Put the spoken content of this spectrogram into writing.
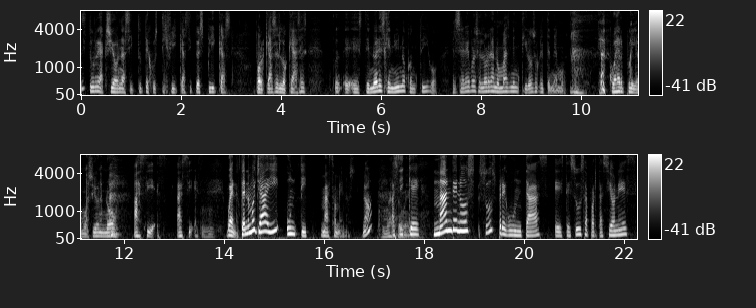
Si tú reaccionas, si tú te justificas, si tú explicas por qué haces lo que haces, pues, e, este, no eres genuino contigo. El cerebro es el órgano más mentiroso que tenemos. El cuerpo y la emoción no. Así es, así es. Bueno, tenemos ya ahí un tip, más o menos, ¿no? así que mándenos sus preguntas, este, sus aportaciones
